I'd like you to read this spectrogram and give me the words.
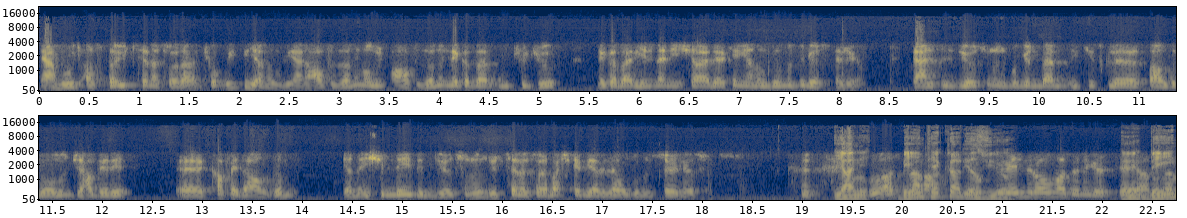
Yani bu aslında 3 sene sonra çok büyük bir yanılgı. Yani hafızanın hafızanın ne kadar uçucu, ne kadar yeniden inşa ederken yanıldığımızı gösteriyor. Yani siz diyorsunuz bugün ben ikiz saldırı olunca haberi e, kafede aldım ya da işimdeydim diyorsunuz. 3 sene sonra başka bir yerde olduğunu söylüyorsunuz. Yani Bu beyin tekrar Çok yazıyor. güvenilir olmadığını gösteriyor. Evet, beyin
